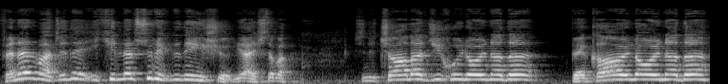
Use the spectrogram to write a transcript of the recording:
Fenerbahçe'de ikililer sürekli değişiyor. Ya işte bak şimdi Çağlar Ciku ile oynadı, Beka ile oynadı,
